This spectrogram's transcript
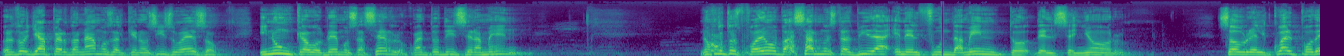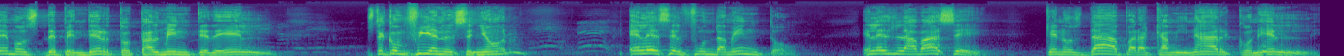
nosotros ya perdonamos al que nos hizo eso y nunca volvemos a hacerlo. ¿Cuántos dicen amén? Nosotros podemos basar nuestras vidas en el fundamento del Señor, sobre el cual podemos depender totalmente de Él. ¿Usted confía en el Señor? Él es el fundamento, Él es la base que nos da para caminar con Él.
